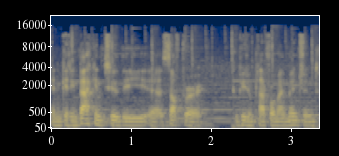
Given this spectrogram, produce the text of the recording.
in getting back into the uh, software computing platform I mentioned,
